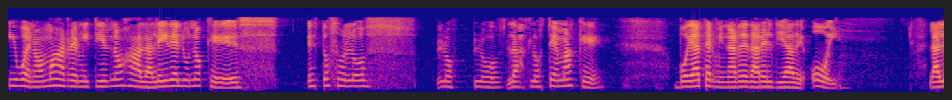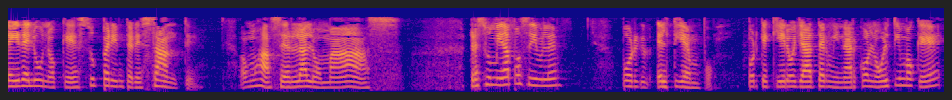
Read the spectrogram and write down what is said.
Y bueno, vamos a remitirnos a la ley del uno, que es, estos son los, los, los, temas que voy a terminar de dar el día de hoy. La ley del uno, que es súper interesante. Vamos a hacerla lo más resumida posible por el tiempo porque quiero ya terminar con lo último que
